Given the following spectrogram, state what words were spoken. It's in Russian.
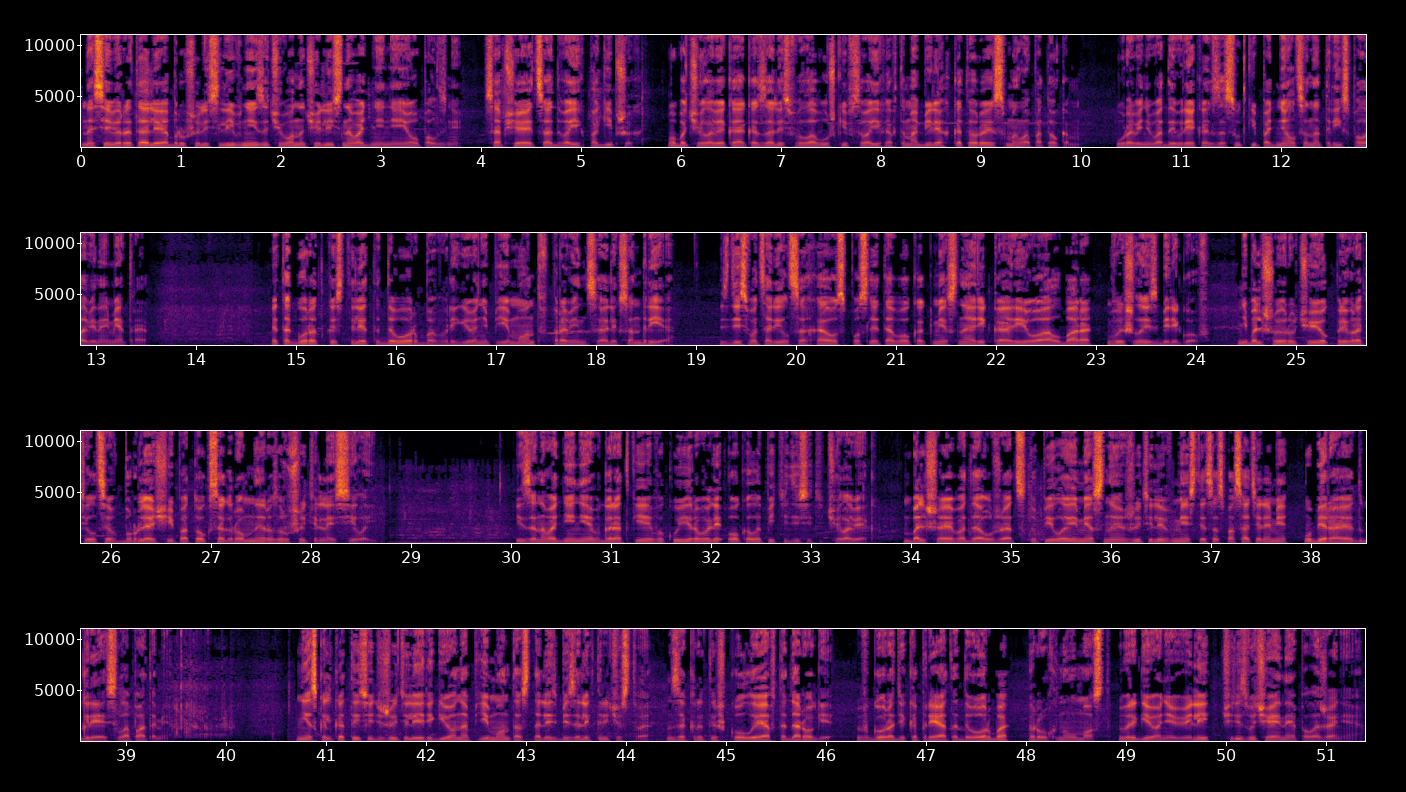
На север Италии обрушились ливни, из-за чего начались наводнения и оползни. Сообщается о двоих погибших. Оба человека оказались в ловушке в своих автомобилях, которые смыло потоком. Уровень воды в реках за сутки поднялся на 3,5 метра. Это город Кастелет де Орбо в регионе Пьемонт в провинции Александрия. Здесь воцарился хаос после того, как местная река Рио-Албара вышла из берегов. Небольшой ручеек превратился в бурлящий поток с огромной разрушительной силой. Из-за наводнения в городке эвакуировали около 50 человек. Большая вода уже отступила, и местные жители вместе со спасателями убирают грязь лопатами. Несколько тысяч жителей региона Пьемонт остались без электричества, закрыты школы и автодороги. В городе Каприата де Орба рухнул мост. В регионе ввели чрезвычайное положение.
